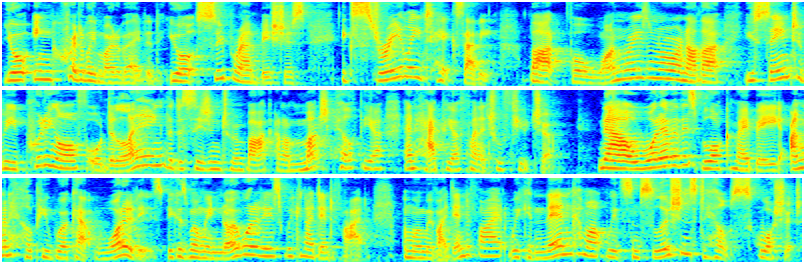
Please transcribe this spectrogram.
You're incredibly motivated, you're super ambitious, extremely tech savvy, but for one reason or another, you seem to be putting off or delaying the decision to embark on a much healthier and happier financial future. Now, whatever this block may be, I'm going to help you work out what it is because when we know what it is, we can identify it. And when we've identified it, we can then come up with some solutions to help squash it.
